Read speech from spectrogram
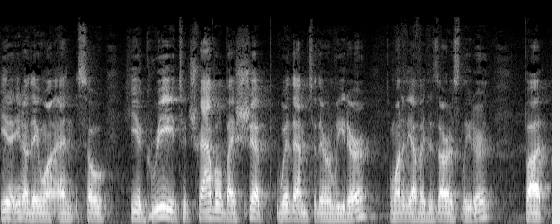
he, you know, they want, and so he agreed to travel by ship with them to their leader, to one of the Avodah Zarah's leader. But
